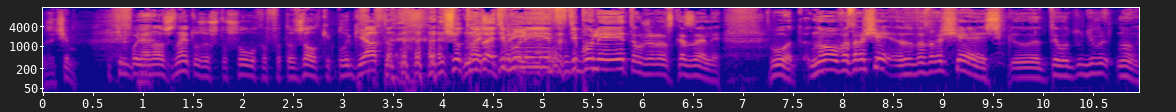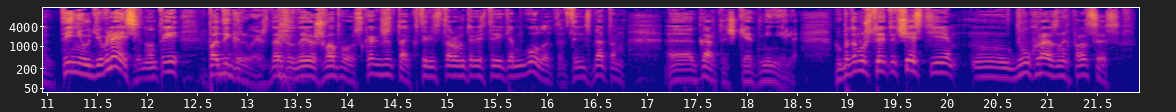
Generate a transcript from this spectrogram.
Зачем? Тем более она же знает уже, что Шолохов это жалкий плагиатор. Ну да, тем более это, тем более это уже рассказали. Вот. Но возвращаясь, ты вот удив... ну, ты не удивляйся, но ты подыгрываешь, да, задаешь вопрос. Как же так? В 32-33 голод, а в 35-м э, карточки отменили. Ну, потому что это части двух разных процессов.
